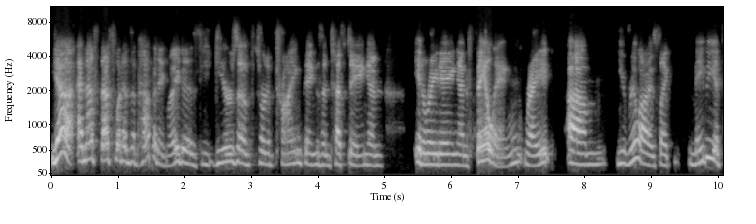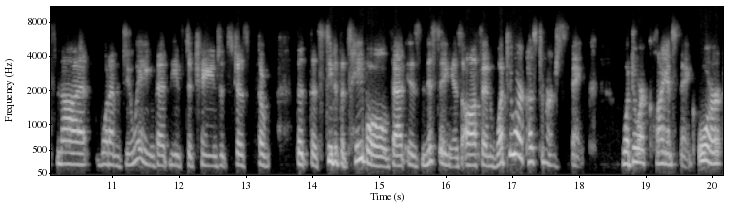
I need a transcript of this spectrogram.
Yeah, and that's that's what ends up happening, right? Is years of sort of trying things and testing and iterating and failing, right? Um, you realize like maybe it's not what I'm doing that needs to change. It's just the the, the seat at the table that is missing is often what do our customers think? what do our clients think or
